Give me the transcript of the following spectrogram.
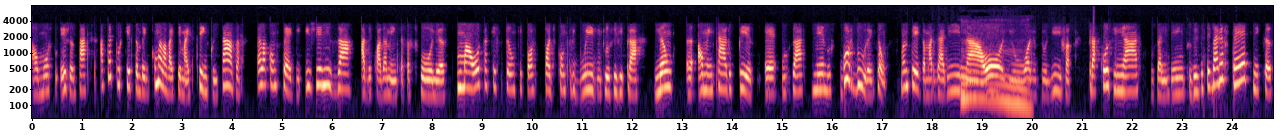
almoço e jantar, até porque também, como ela vai ter mais tempo em casa, ela consegue higienizar adequadamente essas folhas. Uma outra questão que pode, pode contribuir, inclusive, para não uh, aumentar o peso, é usar menos gordura. Então, manteiga, margarina, hum. óleo, óleo de oliva, para cozinhar os alimentos. Existem várias técnicas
